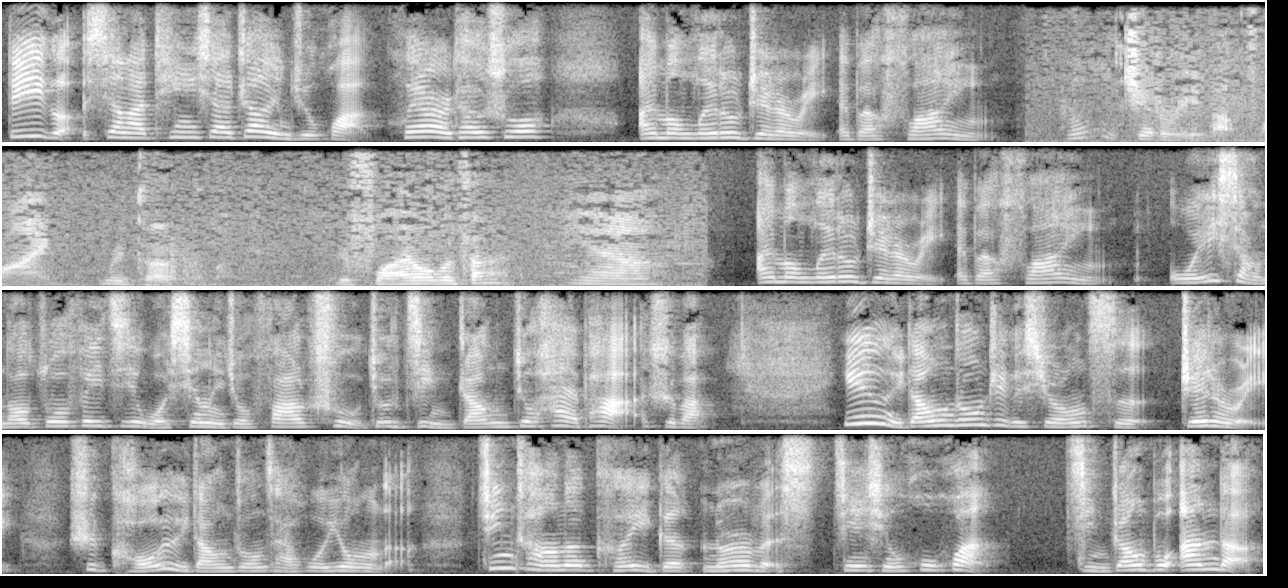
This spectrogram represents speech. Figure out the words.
第一个，先来听一下这样一句话：Claire 她说，I'm a little jittery about flying。 I'm a little jittery about flying. What are you talking about? You fly all the time. Yeah. I'm a little jittery about flying。我一想到坐飞机，我心里就发怵，就紧张，就害怕，是吧？英语当中这个形容词 jittery 是口语当中才会用的，经常呢可以跟 nervous 进行互换，紧张不安的。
